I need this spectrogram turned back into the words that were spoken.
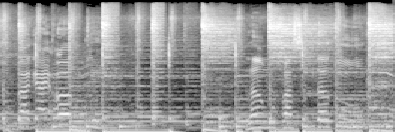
tout bagay ok, lan mou fasil dan tou.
